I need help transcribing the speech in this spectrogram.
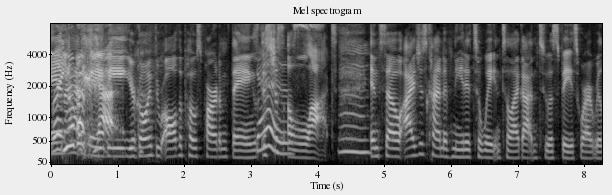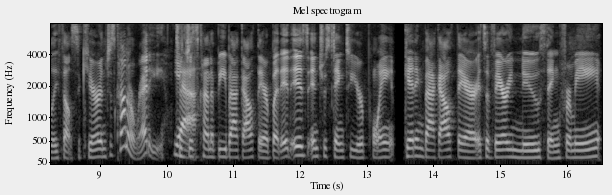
And you have a baby, yeah. you're going through all the postpartum things. It's just Mm. a lot. And so I just kind of needed to wait until I got into a space where I really felt secure and just kind of ready Yeah. to just kind of be back out there. But it is interesting to your point, getting back out there, it's a very new thing for me.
